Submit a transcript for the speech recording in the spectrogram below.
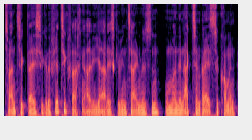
20, 30 oder 40-fachen Jahresgewinn zahlen müssen, um an den Aktienpreis zu kommen.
